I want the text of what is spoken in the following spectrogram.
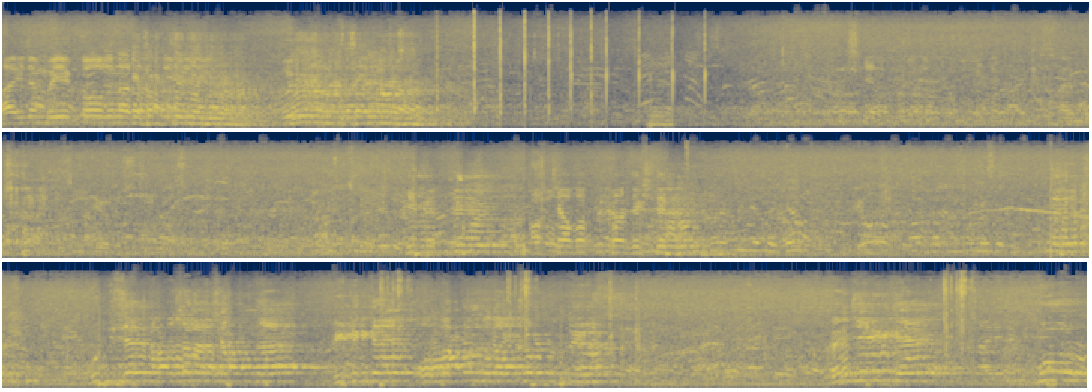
Aydın Bıyıklıoğlu'na takdim ediyorum. Buyurun Sayın Hocam. kıymetli Akçabatlı kardeşlerim. Bu güzel Ramazan akşamında birlikte olmaktan dolayı çok mutluyuz. Öncelikle bu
